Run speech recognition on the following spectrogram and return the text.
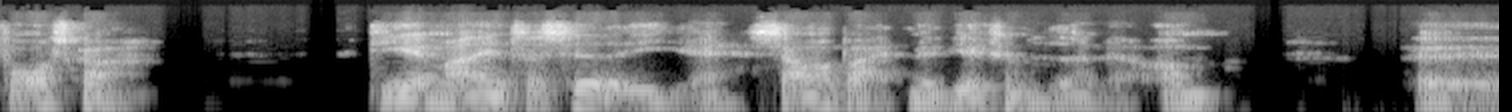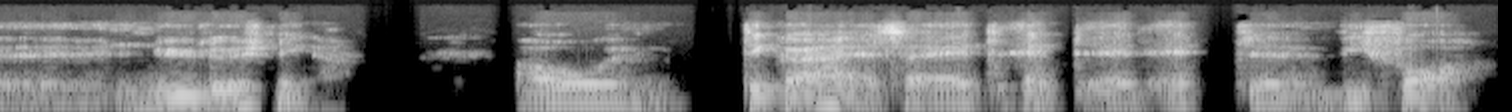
forskere, de er meget interesserede i at samarbejde med virksomhederne om øh, nye løsninger. Og øh, det gør altså, at, at, at, at øh, vi får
